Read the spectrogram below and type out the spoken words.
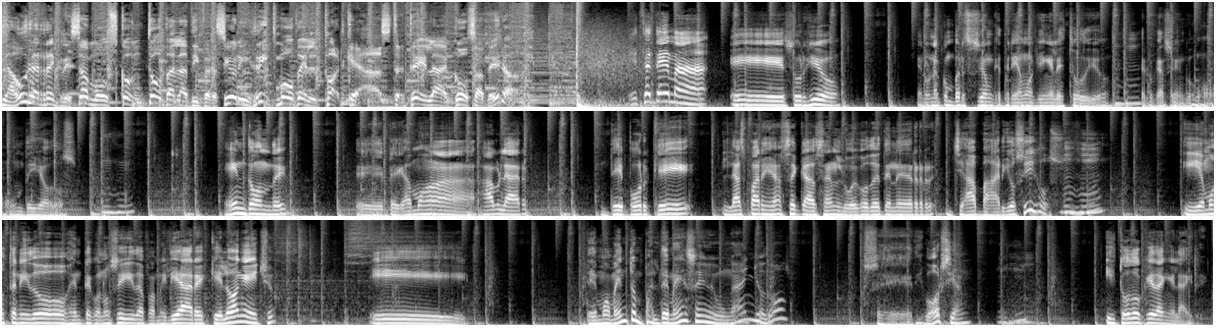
Y ahora regresamos con toda la diversión y ritmo del podcast de la gozadera. Este tema eh, surgió en una conversación que teníamos aquí en el estudio, creo que hace como un día o dos, en donde eh, pegamos a hablar de por qué las parejas se casan luego de tener ya varios hijos. Y hemos tenido gente conocida, familiares, que lo han hecho. Y de momento, en un par de meses, un año, dos, se divorcian. Y todo queda en el aire.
